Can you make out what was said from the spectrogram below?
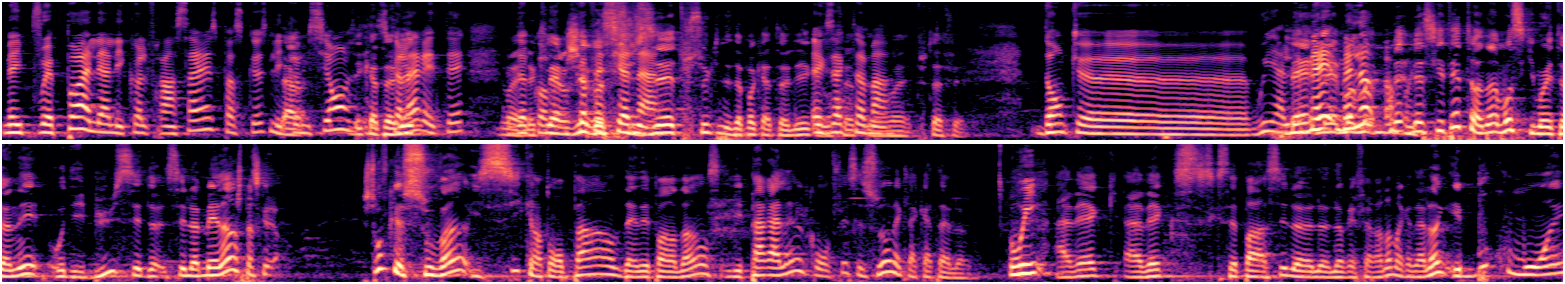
mais ils pouvaient pas aller à l'école française parce que les La- commissions les scolaires étaient Ouais, de le clergé refusait tous ceux qui n'étaient pas catholiques. en fait. Exactement. Ouais, tout à fait. Donc, euh, oui, elle- Mais, mais, mais- mais là, mais- ah, ce qui est étonnant, moi, ce qui m'a étonné au début, c'est le mélange, parce que je trouve que souvent, ici, quand on parle d'indépendance, les parallèles qu'on fait, c'est souvent avec la Catalogne. oui, Avec, avec ce qui s'est passé, le, le- le référendum en Catalogne, et beaucoup moins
